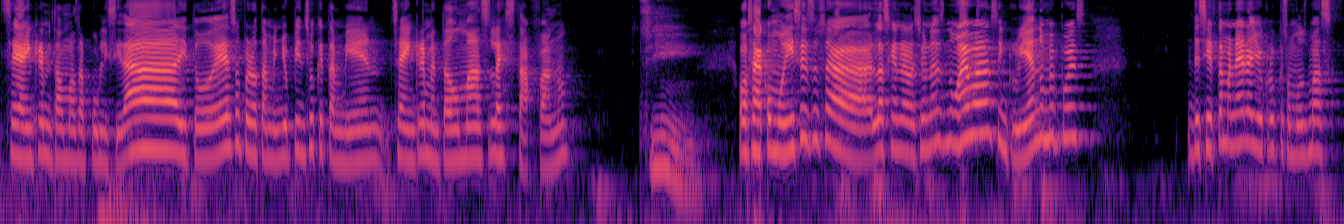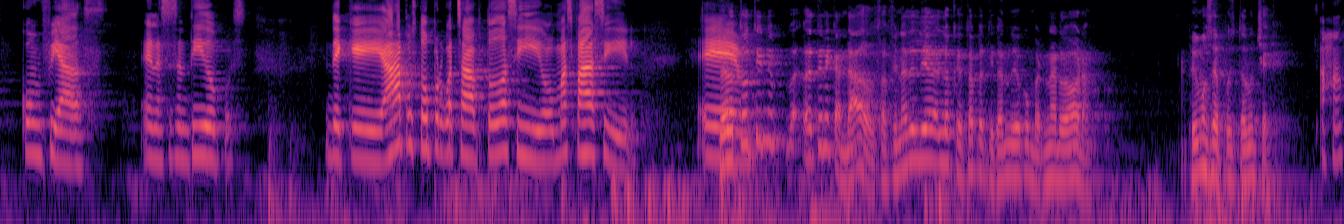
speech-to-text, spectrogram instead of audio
se ha incrementado más la publicidad y todo eso, pero también yo pienso que también se ha incrementado más la estafa, ¿no? Sí. O sea, como dices, o sea, las generaciones nuevas, incluyéndome pues, de cierta manera yo creo que somos más confiadas en ese sentido, pues, de que, ah, pues todo por WhatsApp, todo así, o más fácil. Eh, Pero todo tiene, tiene candados. Al final del día es lo que estaba platicando yo con Bernardo ahora. Fuimos a depositar un cheque. Ajá.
